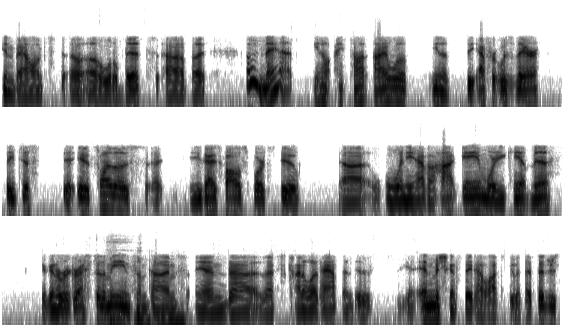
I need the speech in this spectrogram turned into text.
imbalanced a, a little bit. Uh, but other than that, you know, I thought Iowa, you know, the effort was there. They just, it, it's one of those. Uh, you guys follow sports too. Uh, when you have a hot game where you can't miss, you're going to regress to the mean sometimes, and uh, that's kind of what happened. Is and Michigan State had a lot to do with that. They're just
